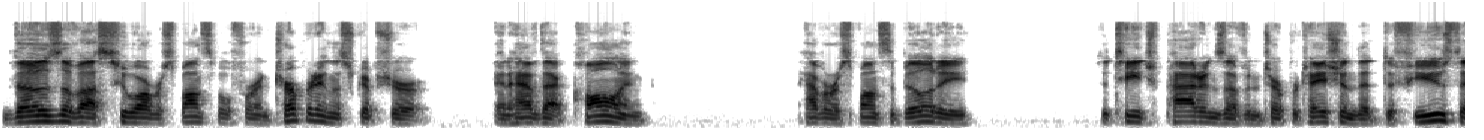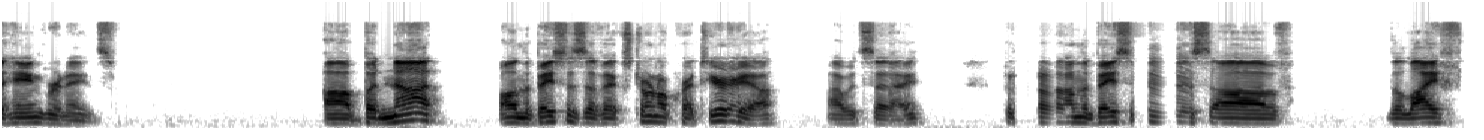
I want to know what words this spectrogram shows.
Those of us who are responsible for interpreting the scripture and have that calling have a responsibility to teach patterns of interpretation that diffuse the hand grenades, uh, but not on the basis of external criteria, I would say, but on the basis of the life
